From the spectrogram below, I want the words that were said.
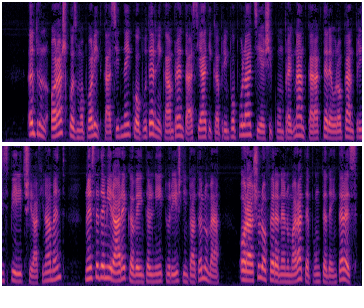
Într-un oraș cosmopolit ca Sydney, cu o puternică amprentă asiatică prin populație și cu un pregnant caracter european prin spirit și rafinament, nu este de mirare că vei întâlni turiști din toată lumea. Orașul oferă nenumărate puncte de interes.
